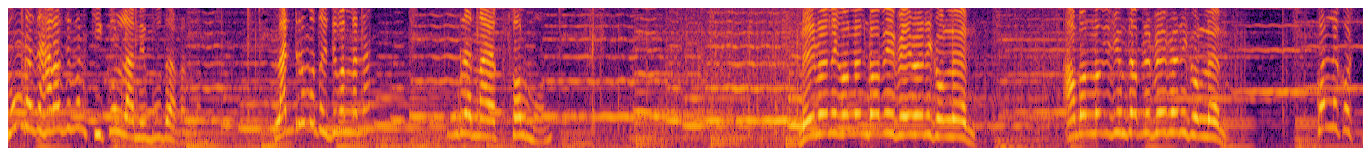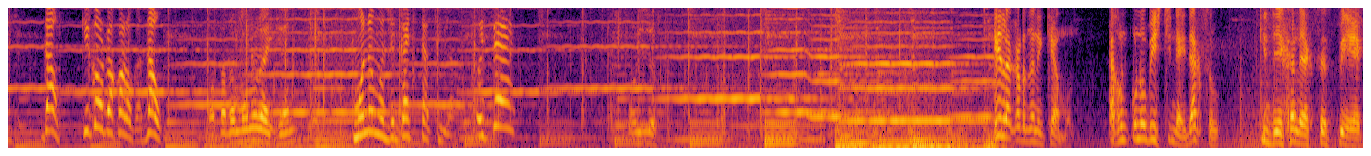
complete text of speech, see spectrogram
তোমরা যে হারা জীবন কি করলে আমি বুঝা পারলাম লাড্ডুর মতো হইতে পারলা না। পুরা নায়ক সলমন। বেইমানি করলেন ভাবি বেইমানি করলেন। আমার লোকে কিন্তু আপনি বেইমানি করলেন। করলে করছি। যাও কি করবা করো যাও। কথাটা মনে রাখেন। মনে মধ্যে গাড়িটা ছিল ওইসে হইল। এলাকাটা জানি কেমন। এখন কোনো বৃষ্টি নাই দেখছ? কিন্তু এখানে একসে পেক।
